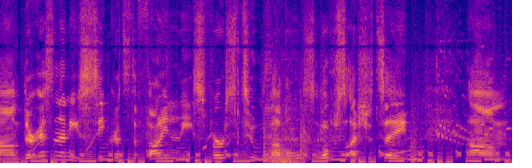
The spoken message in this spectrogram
Um, there isn't any secrets to find in these first two levels. Whoops, I should say. Um,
